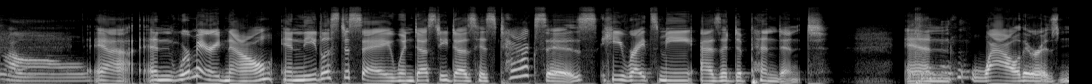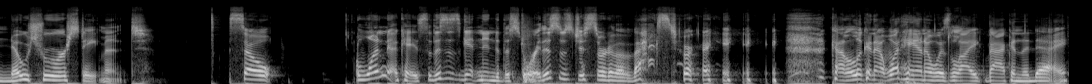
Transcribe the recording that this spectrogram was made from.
Oh. Yeah. And we're married now. And needless to say, when Dusty does his taxes, he writes me as a dependent. And wow, there is no truer statement. So, one, okay, so this is getting into the story. This was just sort of a backstory, kind of looking at what Hannah was like back in the day.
